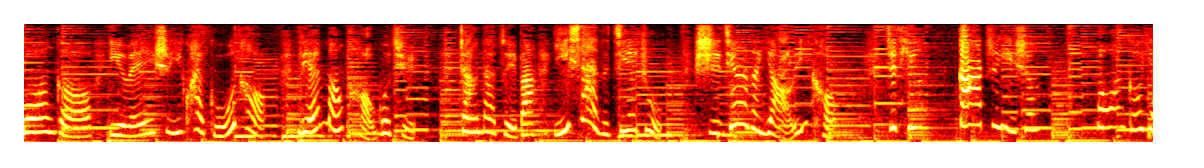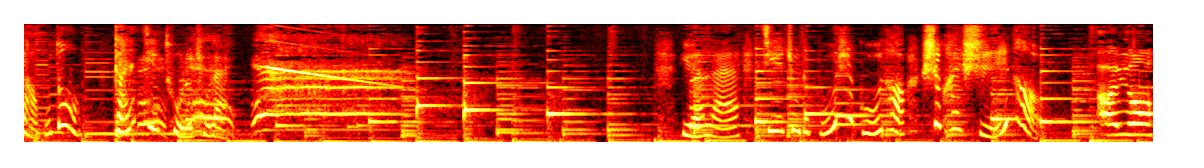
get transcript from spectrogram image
汪汪狗以为是一块骨头，连忙跑过去，张大嘴巴一下子接住，使劲的咬了一口。只听“嘎吱”一声，汪汪狗咬不动，赶紧吐了出来。原来接住的不是骨头，是块石头。哎呦，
